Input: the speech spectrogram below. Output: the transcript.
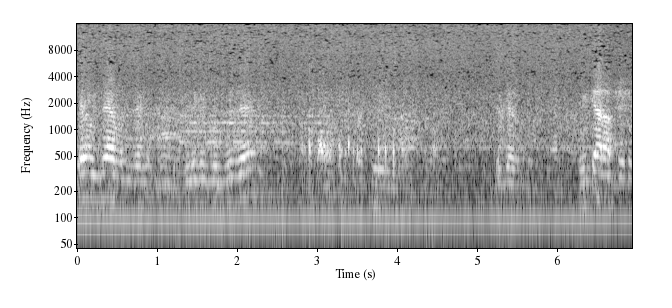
કેવું છે બધું? છે પૂછવું છે? વિચાર આપશે તો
